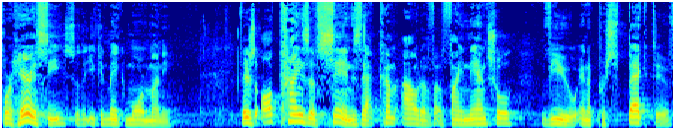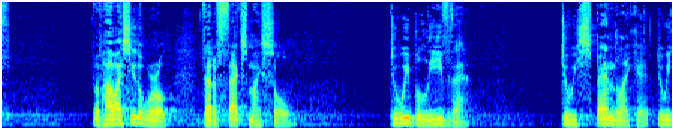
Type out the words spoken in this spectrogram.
for heresy so that you can make more money. There's all kinds of sins that come out of a financial view and a perspective of how I see the world that affects my soul. Do we believe that? Do we spend like it? Do we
